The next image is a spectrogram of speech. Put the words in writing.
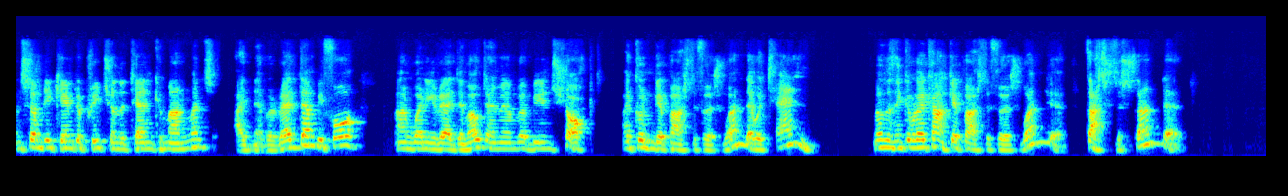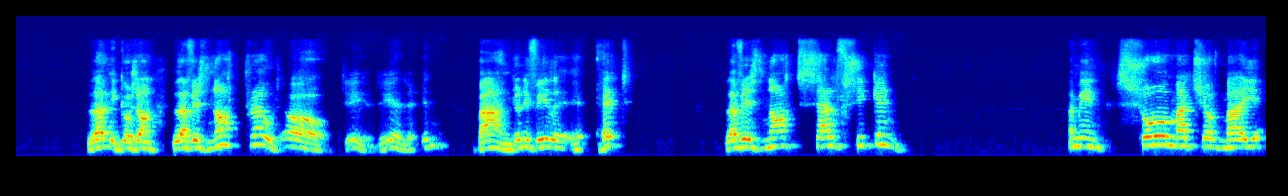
and somebody came to preach on the Ten Commandments. I'd never read them before. And when he read them out, I remember being shocked. I couldn't get past the first one. There were 10. And I'm thinking, well, I can't get past the first one Yeah, That's the standard. Love, he goes on, love is not proud. Oh, dear, dear. Bang, don't you feel it hit? Love is not self-seeking. I mean, so much of my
